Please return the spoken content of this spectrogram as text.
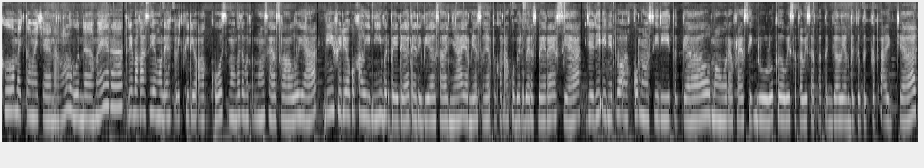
assalamualaikum back to my channel Bunda Maera. Terima kasih yang udah klik video aku. Semoga teman-teman sehat selalu ya. Di video aku kali ini berbeda dari biasanya. Yang biasanya tuh kan aku beres-beres ya. Jadi ini tuh aku masih di Tegal mau refreshing dulu ke wisata-wisata Tegal yang deket-deket aja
